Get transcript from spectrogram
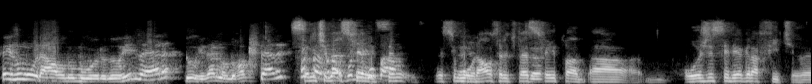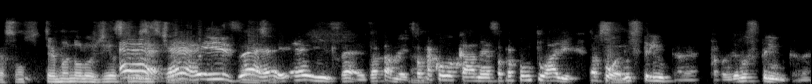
Fez um mural no muro do Rivera, do Rivera não, do Rockefeller. Se ele tivesse feito, se, esse mural, se ele tivesse é. feito a, a, hoje seria grafite, né? são terminologias que é, não existiam. É, é isso, é, é, é isso, é, exatamente, só para colocar, né, só para pontuar ali. Mas, pô, nos 30, né, tá falando nos 30, né.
